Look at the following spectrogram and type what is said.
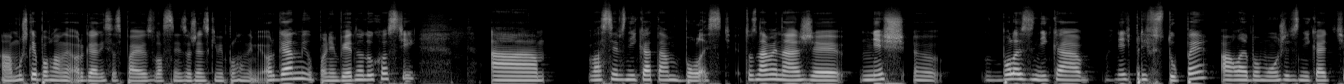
uh, mužské pohľavné orgány sa spájajú vlastne so ženskými pohľavnými orgánmi, úplne v jednoduchosti. A vlastne vzniká tam bolesť. To znamená, že než uh, bolesť vzniká hneď pri vstupe, alebo môže vznikať e,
